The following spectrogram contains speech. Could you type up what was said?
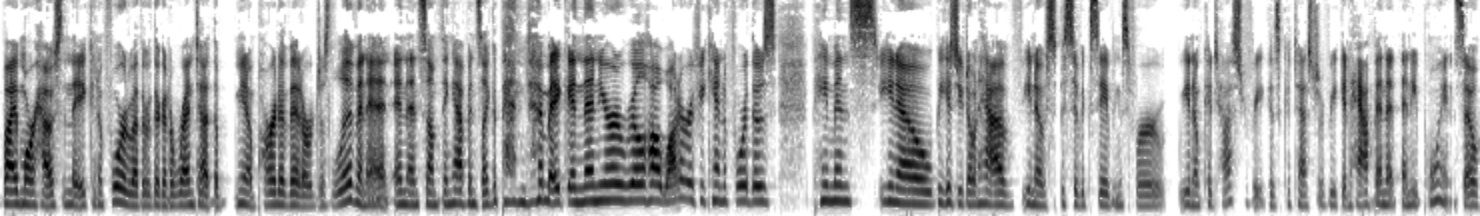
buy more house than they can afford, whether they're going to rent out the you know part of it or just live in it, and then something happens like a pandemic, and then you're in real hot water if you can't afford those payments, you know, because you don't have you know specific savings for you know catastrophe because catastrophe can happen at any point. So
